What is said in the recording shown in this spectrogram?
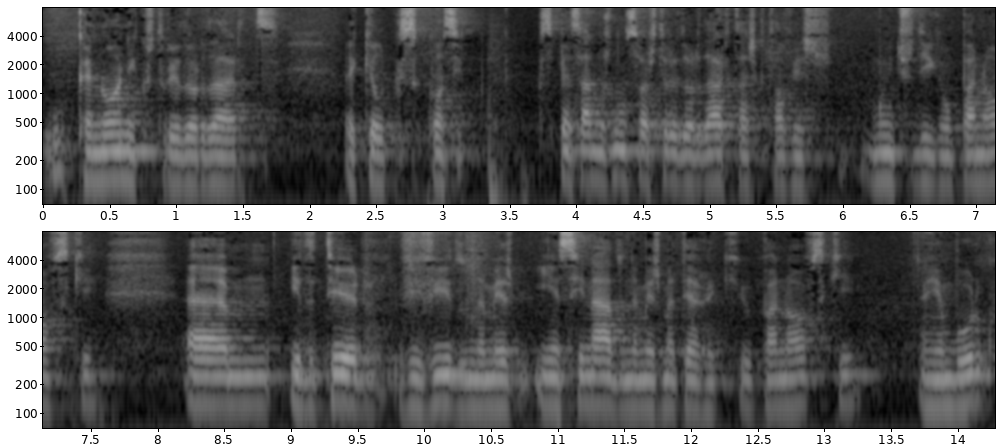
o canónico historiador de arte, aquele que se, que se pensarmos num só historiador de arte, acho que talvez muitos digam Panofsky, um, e de ter vivido na mesma, e ensinado na mesma terra que o Panofsky, em Hamburgo.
